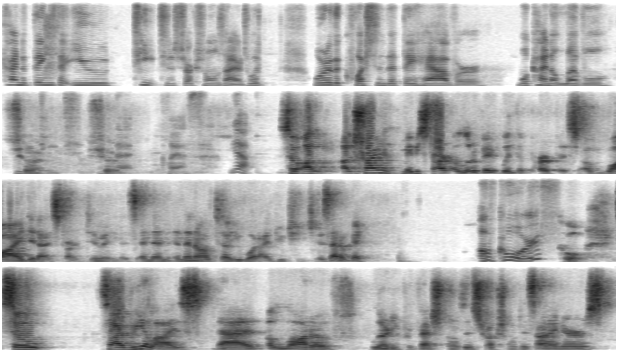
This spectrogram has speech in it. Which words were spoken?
kind of things that you teach instructional designers? What what are the questions that they have or what kind of level do sure. you teach sure. in that class? Yeah. So I'll, I'll try and maybe start a little bit with the purpose of why did i start doing this? And then and then i'll tell you what i do teach. Is that okay of course. Cool. So, so I realized that a lot of learning professionals, instructional designers,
